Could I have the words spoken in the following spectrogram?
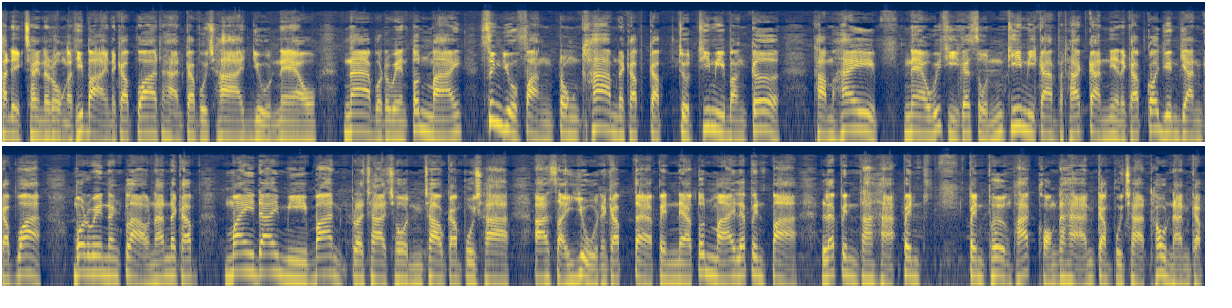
พันเอกชัยนรงค์อธิบายนะครับว่าทหารกัมพูชาอยู่แนวหน้าบริเวณต้นไม้ ซึ่งอยู่ฝั่งตรงข้ามนะครับกับจุดที่มีบังเกอร์ทำให้แนววิถีกระสุนที่มีการปะทะกันเนี่ยนะครับก็ยืนยันครับว่าบริเวณดังกล่าวนั้นนะครับไม่ได้มีบ้านประชาชน ชาวกัมพูชาอาศัยอยู่นะครับแต่เป็นแนวต้นไม้และเป็นป่า และเป็นทหารเป็นเป็นเพิงพักของทหารกัมพูชาเท่านั้นครับ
